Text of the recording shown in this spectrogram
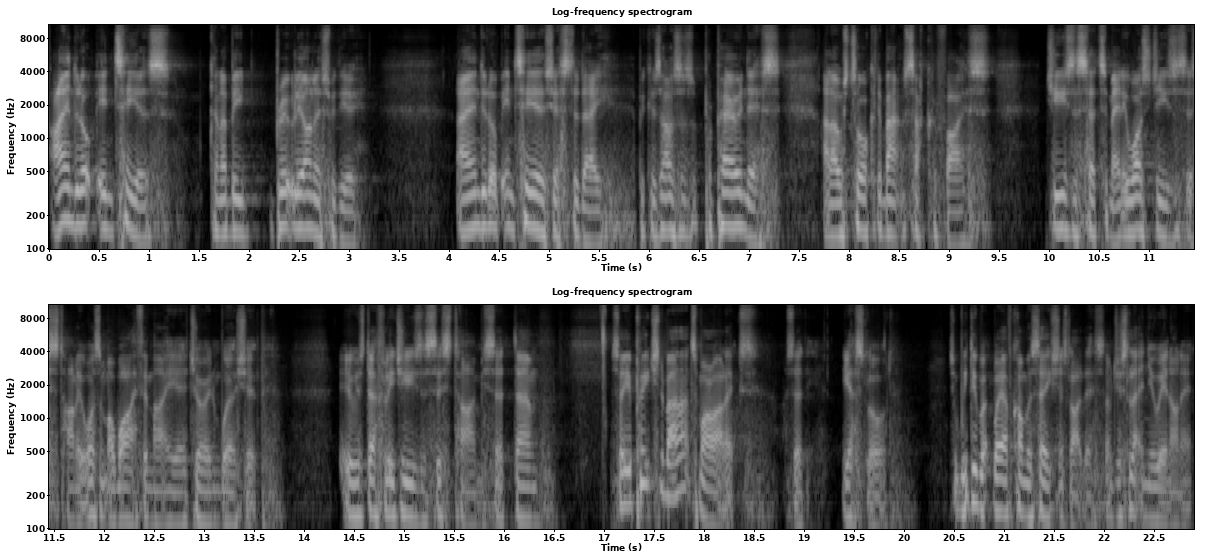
I ended up in tears. Can I be brutally honest with you? I ended up in tears yesterday because I was preparing this and I was talking about sacrifice. Jesus said to me, and it was Jesus this time, it wasn't my wife in my ear during worship. It was definitely Jesus this time. He said, um, So you're preaching about that tomorrow, Alex? I said, Yes, Lord. So we do we have conversations like this. I'm just letting you in on it.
